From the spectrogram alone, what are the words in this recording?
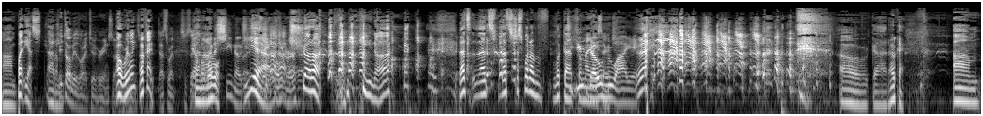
Um, but yes, Adam. She told me there's only two ingredients. So Oh, really? Okay. That's what she said. yeah Then but what will- does she know She's Yeah, shut up, Hina. that's that's that's just what I've looked at you from my know research. who i am Oh God. Okay. Um,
